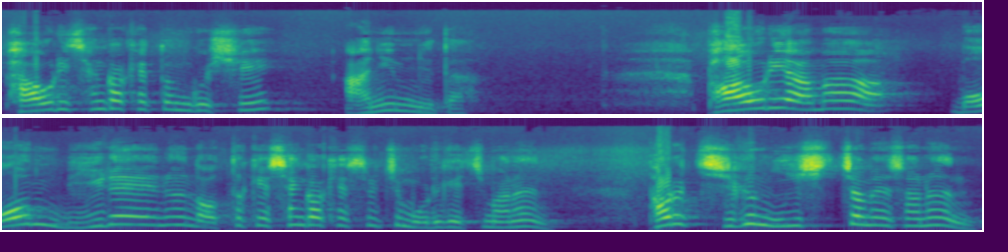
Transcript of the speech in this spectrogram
바울이 생각했던 곳이 아닙니다. 바울이 아마 먼 미래에는 어떻게 생각했을지 모르겠지만은 바로 지금 이 시점에서는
